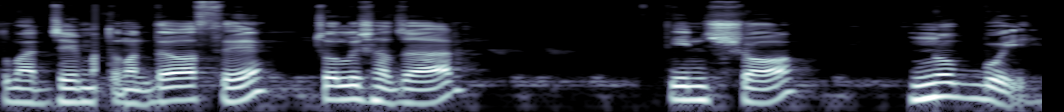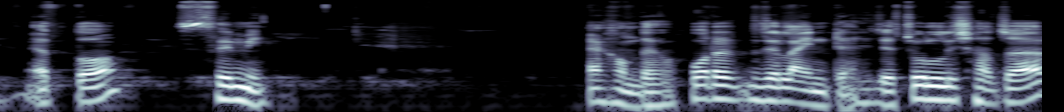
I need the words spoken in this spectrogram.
তোমার যে তোমার দেওয়া আছে চল্লিশ হাজার তিনশো নব্বই, এত সেমি এখন দেখো পরের যে লাইনটা, যে চল্লিশ হাজার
